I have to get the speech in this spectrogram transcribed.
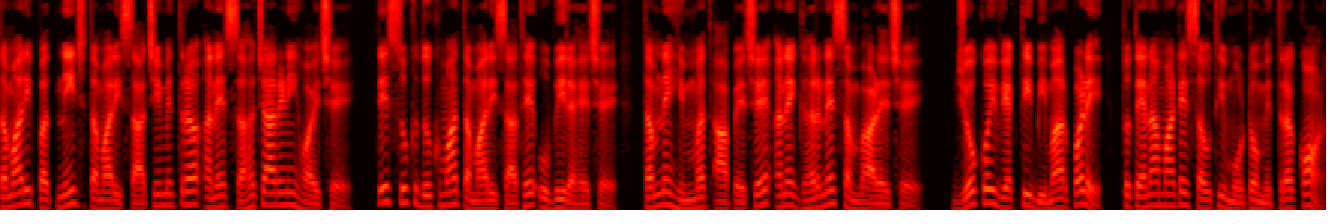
તમારી પત્ની જ તમારી સાચી મિત્ર અને સહચારિણી હોય છે. તે સુખ દુઃખમાં તમારી સાથે ઊભી રહે છે, તમને હિંમત આપે છે અને ઘરને સંભાળે છે. જો કોઈ વ્યક્તિ બીમાર પડે, તો તેના માટે સૌથી મોટો મિત્ર કોણ?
